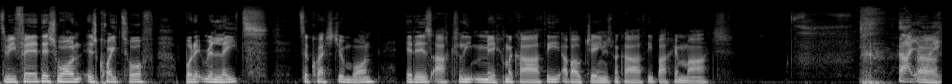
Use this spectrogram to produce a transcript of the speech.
To be fair, this one is quite tough, but it relates to question one. It is actually Mick McCarthy about James McCarthy back in March. Aye,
